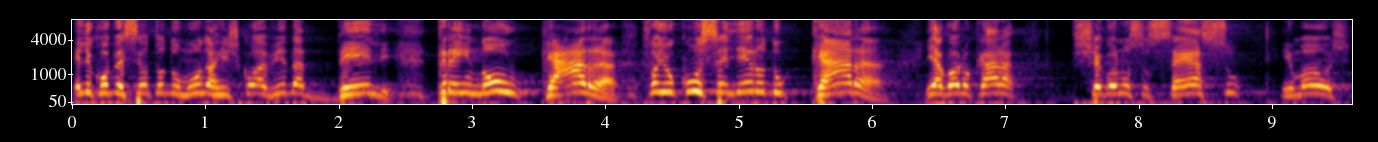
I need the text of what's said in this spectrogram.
Ele convenceu todo mundo, arriscou a vida dele, treinou o cara, foi o conselheiro do cara. E agora o cara chegou no sucesso, irmãos,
